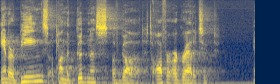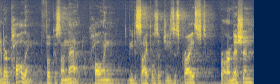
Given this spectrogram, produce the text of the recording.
and our beings upon the goodness of God to offer our gratitude and our calling. Focus on that, our calling to be disciples of Jesus Christ for our mission,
